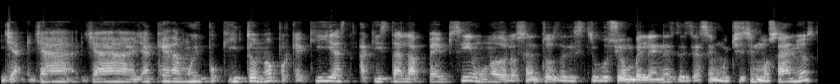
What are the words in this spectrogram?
Ya, ya, ya, ya queda muy poquito, ¿no? Porque aquí ya aquí está la Pepsi, uno de los centros de distribución Belénes desde hace muchísimos años,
